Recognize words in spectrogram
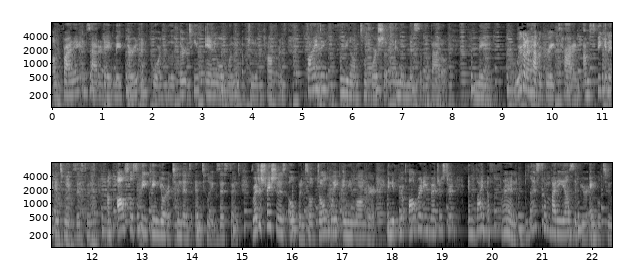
on Friday and Saturday, May 3rd and 4th for the 13th annual Women of Judah Conference, finding freedom to worship in the midst of the battle. Man, we're going to have a great time. I'm speaking it into existence. I'm also speaking your attendance into existence. Registration is open, so don't wait any longer. And if you're already registered, invite a friend. Bless somebody else if you're able to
